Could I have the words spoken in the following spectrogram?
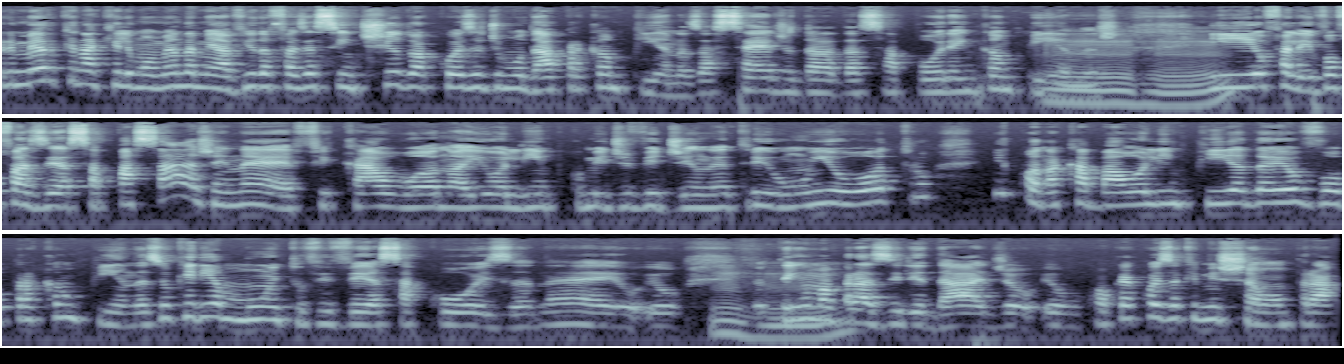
primeiro que naquele momento da minha vida fazia sentido a coisa de mudar para Campinas. A sede da, da Sapori é em Campinas. Uhum. E eu falei, vou fazer essa passagem, né? Ficar o ano aí olímpico me dividindo entre um e outro, e quando acabar a Olimpíada eu vou para Campinas. Eu queria muito viver essa coisa, né? Eu, eu, eu Uhum. tenho uma brasilidade, eu, eu- qualquer coisa que me chamam para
